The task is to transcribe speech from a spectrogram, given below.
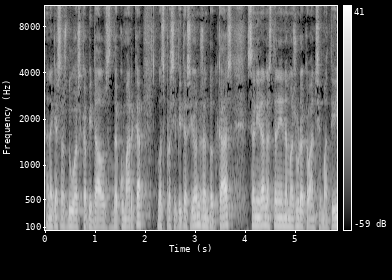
en aquestes dues capitals de comarca. Les precipitacions, en tot cas, s'aniran estenent a mesura que avanci el matí,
